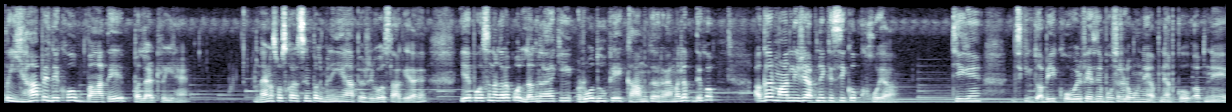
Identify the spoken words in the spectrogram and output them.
तो यहाँ पे देखो, बातें पलट रही हैं। नाइन ऑफ़ सोर्स का सिंपल मीनिंग यहाँ पे रिवर्स आ गया है। ये पर्सन अगर आपको लग रहा है कि रो धो के काम कर रहा है मतलब देखो, अगर मान लीजिए आपने किसी को खोया, ठीक है, जिसकी अभी कोविड फ़ेज़ में बहुत सारे लोगों ने अपने आप को, अपने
